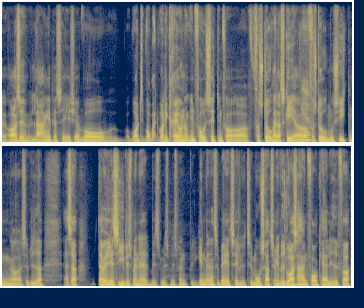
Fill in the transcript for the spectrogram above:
øh, også lange passager, hvor, hvor, hvor, man, hvor det kræver en forudsætning for at forstå, hvad der sker, og forstå musikken og så videre. Altså, der vil jeg sige, hvis man, er, hvis, hvis, hvis man igen vender tilbage til, til Mozart, som jeg ved, du også har en forkærlighed for,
